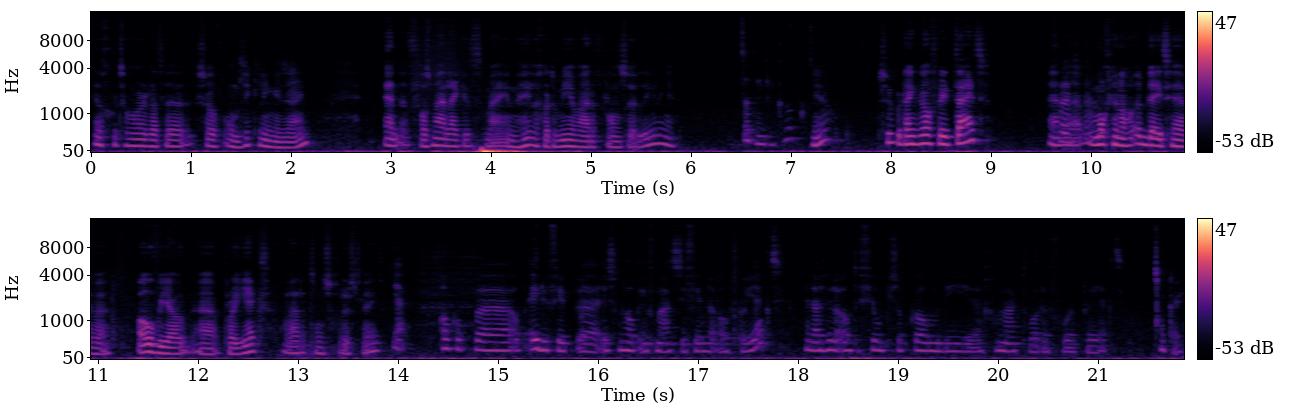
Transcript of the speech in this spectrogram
Heel goed te horen dat er zoveel ontwikkelingen zijn. En volgens mij lijkt het mij een hele grote meerwaarde voor onze leerlingen. Dat denk ik ook. Ja, super. Dankjewel voor je tijd. En uh, gedaan. mocht je nog updates hebben over jouw uh, project, laat het ons gerust weten. Ja, ook op, uh, op EduVip is er een hoop informatie te vinden over het project. En daar zullen ook de filmpjes op komen die gemaakt worden voor het project. Oké, okay.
